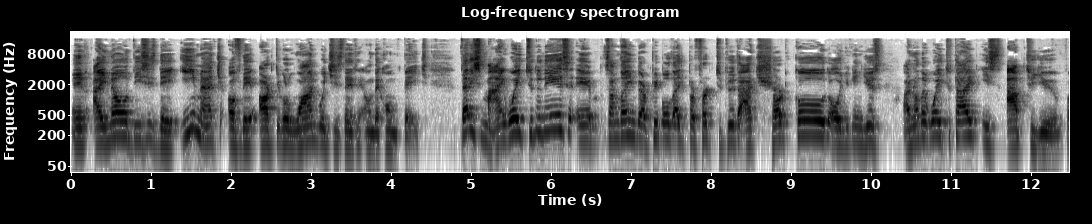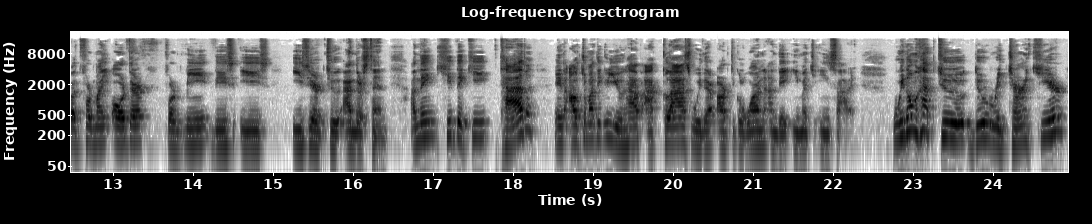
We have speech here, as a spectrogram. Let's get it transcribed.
And I know this is the image of the article 1, which is the, on the home page. That is my way to do this. Uh, sometimes there are people that prefer to put a short code, or you can use Another way to type is up to you, but for my order, for me, this is easier to understand. And then hit the key tab and automatically you have a class with the article 1 and the image inside. We don't have to do return here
